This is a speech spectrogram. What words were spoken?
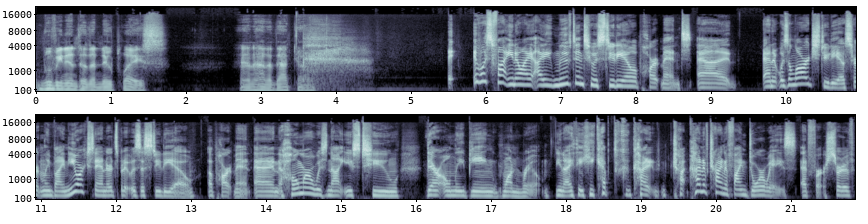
moving into the new place, and how did that go? It, it was fun. You know, I, I, moved into a studio apartment. Uh, and it was a large studio, certainly by New York standards, but it was a studio apartment. And Homer was not used to there only being one room. You know, I think he kept kind of trying to find doorways at first, sort of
